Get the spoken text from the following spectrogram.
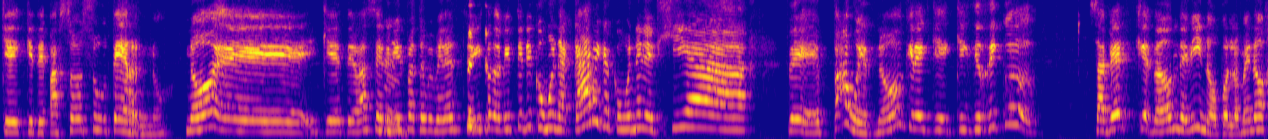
que, que, te pasó su terno, ¿no? Eh, y que te va a servir mm. para tu primera entrevista, también tiene como una carga, como una energía de power, ¿no? Que, que, que rico saber que, de dónde vino, por lo menos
